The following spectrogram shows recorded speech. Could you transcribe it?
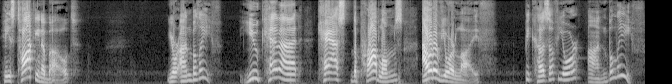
he's talking about your unbelief. You cannot cast the problems out of your life because of your unbelief.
